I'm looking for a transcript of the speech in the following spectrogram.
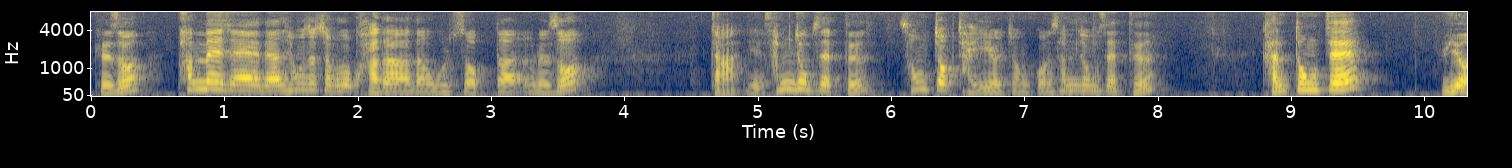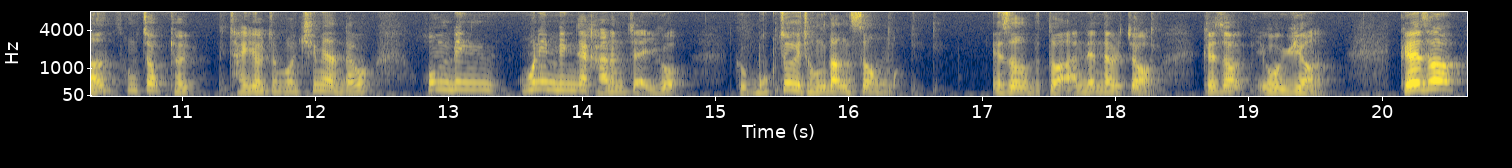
그래서 판매자에 대한 형사처벌도 과다하다고 볼 수 없다. 그래서 자, 예, 3종 세트, 성적 자기결정권 3종 세트, 간통죄, 위헌, 성적 결, 자기결정권 침해한다고, 혼빙, 혼인빙자 가늠죄, 이거 그 목적의 정당성에서부터 안 된다 그랬죠? 그래서 이거 위헌. 그래서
